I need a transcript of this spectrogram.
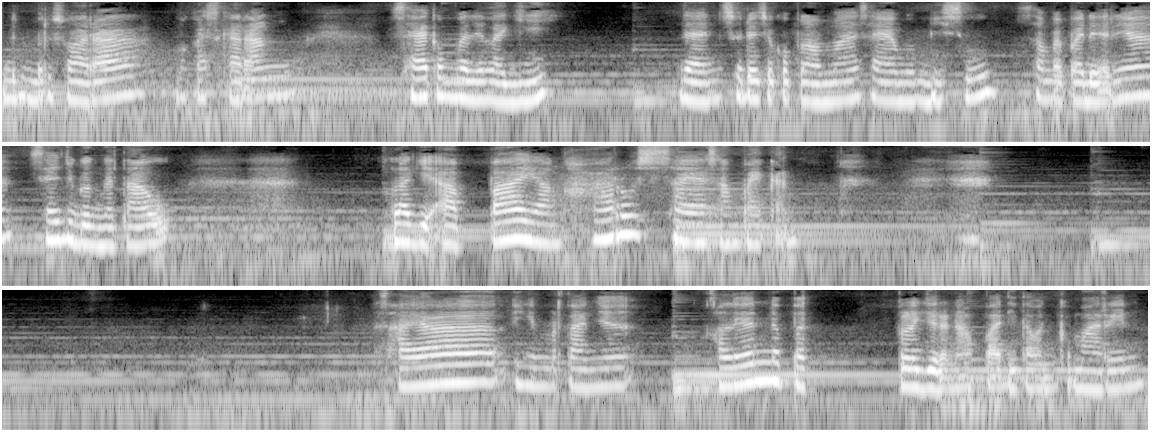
dan bersuara, maka sekarang saya kembali lagi. Dan sudah cukup lama saya membisu, sampai pada akhirnya saya juga nggak tahu lagi apa yang harus saya sampaikan. Saya ingin bertanya, kalian dapat pelajaran apa di tahun kemarin?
